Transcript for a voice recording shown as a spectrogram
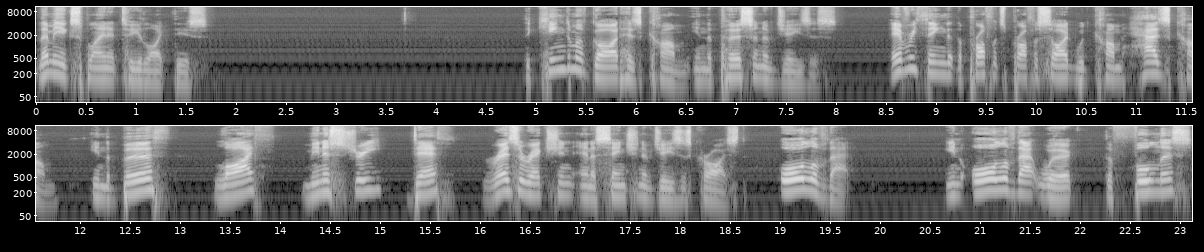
Let me explain it to you like this. The kingdom of God has come in the person of Jesus. Everything that the prophets prophesied would come has come in the birth, life, ministry, death, resurrection, and ascension of Jesus Christ. All of that, in all of that work, the fullness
